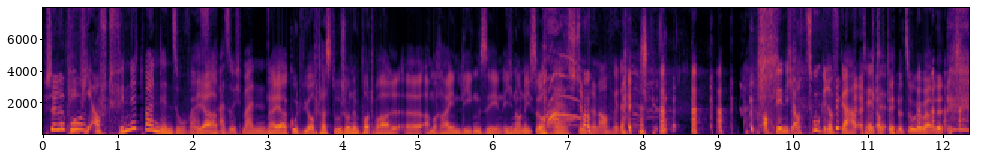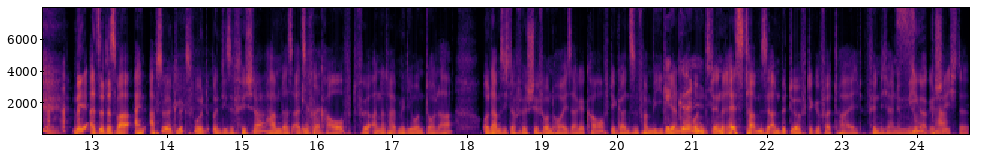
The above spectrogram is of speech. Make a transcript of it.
Stell dir vor. Wie, wie, oft findet man denn sowas? Ja, also ich meine. Naja, gut, wie oft hast du schon einen Pottwal äh, am Rhein liegen sehen? Ich noch nicht so. Ja, das stimmt nun auch wieder. Auf den ich auch Zugriff gehabt hätte. Auf den du Zugriff hattest. Nee, also das war ein absoluter Glücksfund. Und diese Fischer haben das also Irre. verkauft für anderthalb Millionen Dollar und haben sich dafür Schiffe und Häuser gekauft, den ganzen Familien. Gegönnt. Und den Rest haben sie an Bedürftige verteilt. Finde ich eine mega Geschichte.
